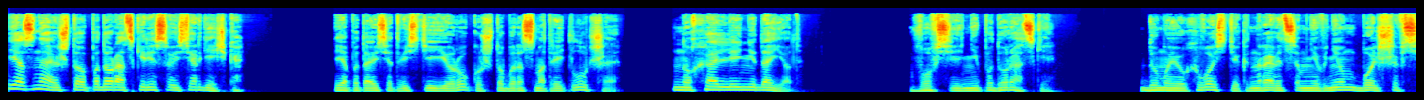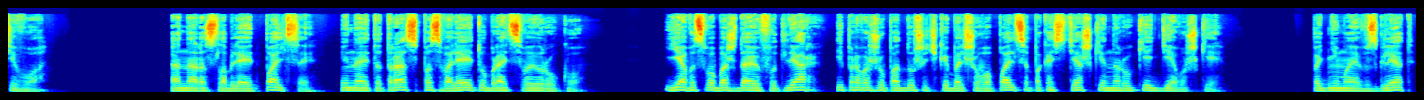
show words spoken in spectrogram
Я знаю, что по-дурацки рисую сердечко». Я пытаюсь отвести ее руку, чтобы рассмотреть лучше, но Халли не дает. Вовсе не по-дурацки. Думаю, хвостик нравится мне в нем больше всего. Она расслабляет пальцы и на этот раз позволяет убрать свою руку. Я высвобождаю футляр и провожу подушечкой большого пальца по костяшке на руке девушки. Поднимаю взгляд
